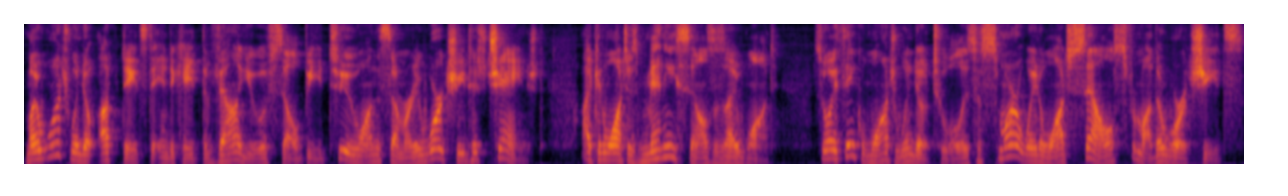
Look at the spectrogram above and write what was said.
My watch window updates to indicate the value of cell B2 on the summary worksheet has changed. I can watch as many cells as I want, so I think Watch Window Tool is a smart way to watch cells from other worksheets.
